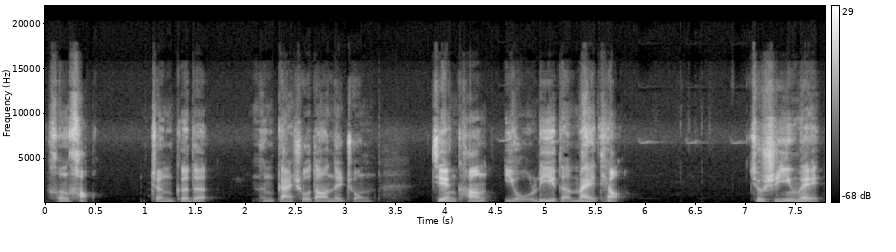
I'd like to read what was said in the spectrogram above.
很好，整个的能感受到那种健康有力的脉跳，就是因为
